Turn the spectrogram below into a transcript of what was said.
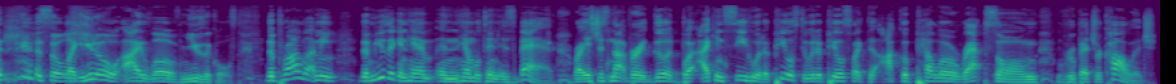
so like you know I love musicals. The problem I mean the music in Ham in Hamilton is bad, right? It's just not very good. But I can see who it appeals to. It appeals to like the a cappella rap song group at your college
